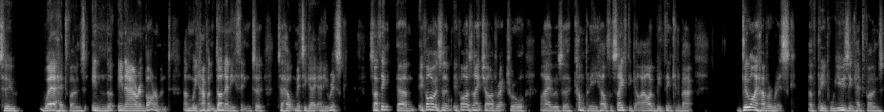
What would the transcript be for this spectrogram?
to wear headphones in the in our environment and we haven't done anything to to help mitigate any risk. So i think um, if i was a if i was an hr director or i was a company health and safety guy i'd be thinking about do i have a risk of people using headphones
